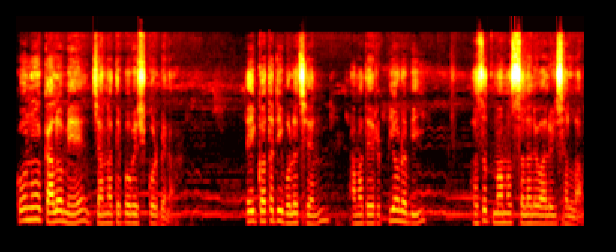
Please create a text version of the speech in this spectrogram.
কোনো কালো মেয়ে জান্নাতে প্রবেশ করবে না। এই কথাটি বলেছেন আমাদের প্রিয় নবী হজরত মোহাম্মদ সাল্লাহ আলু সাল্লাম।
